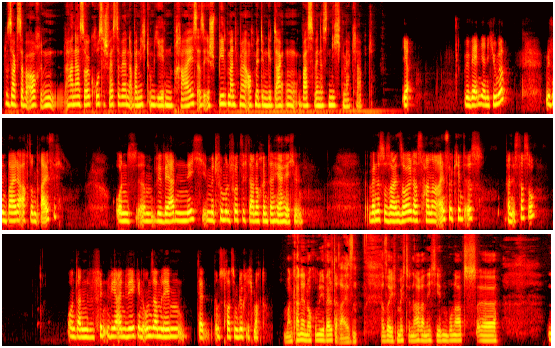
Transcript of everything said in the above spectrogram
Du sagst aber auch, Hannah soll große Schwester werden, aber nicht um jeden Preis. Also ihr spielt manchmal auch mit dem Gedanken, was, wenn es nicht mehr klappt. Ja. Wir werden ja nicht jünger. Wir sind beide 38 und ähm, wir werden nicht mit 45 da noch hinterherhecheln. Wenn es so sein soll, dass Hannah Einzelkind ist, dann ist das so. Und dann finden wir einen Weg in unserem Leben, der uns trotzdem glücklich macht. Man kann ja noch um die Welt reisen. Also ich möchte nachher nicht jeden Monat äh,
